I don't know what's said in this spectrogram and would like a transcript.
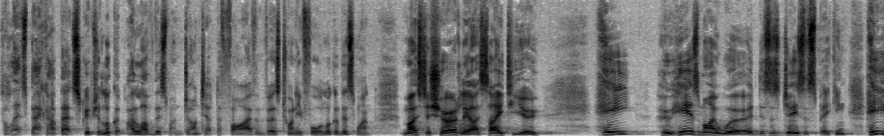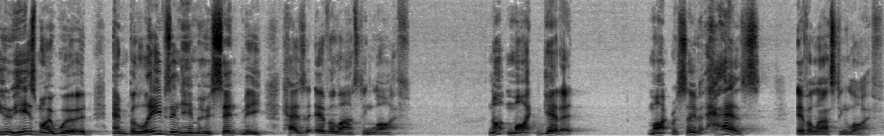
So let's back up that scripture. Look at, I love this one, John chapter 5 and verse 24. Look at this one. Most assuredly, I say to you, he who hears my word, this is Jesus speaking, he who hears my word and believes in him who sent me has everlasting life. Not might get it, might receive it, has everlasting life.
